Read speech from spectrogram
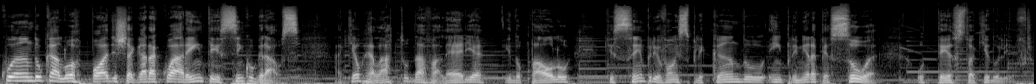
quando o calor pode chegar a 45 graus. Aqui é o relato da Valéria e do Paulo, que sempre vão explicando em primeira pessoa o texto aqui do livro.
